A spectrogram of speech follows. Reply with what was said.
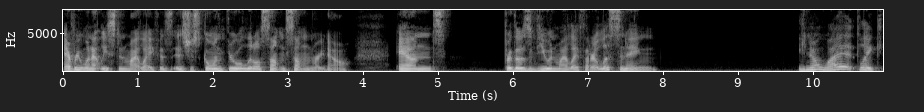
everyone at least in my life is is just going through a little something something right now. And for those of you in my life that are listening, you know what? Like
